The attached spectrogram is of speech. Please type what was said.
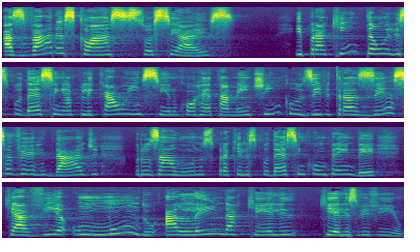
as várias classes sociais e para que então eles pudessem aplicar o ensino corretamente, inclusive trazer essa verdade para os alunos, para que eles pudessem compreender que havia um mundo além daquele que eles viviam.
